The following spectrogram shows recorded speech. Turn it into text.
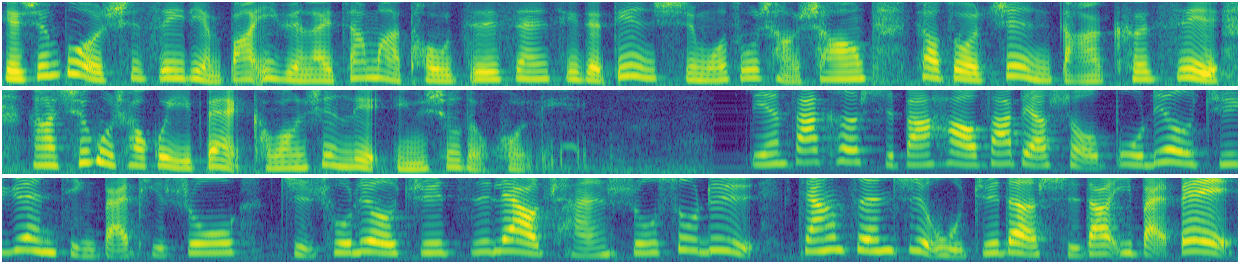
也宣布了斥资一点八亿元来加码投资三 C 的电池模组厂商，叫做正达科技。那持股超过一半，渴望认列营收的获利。联发科十八号发表首部六 G 愿景白皮书，指出六 G 资料传输速率将增至五 G 的十到一百倍，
